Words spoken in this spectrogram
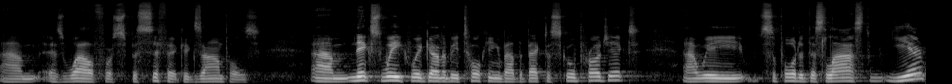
um, as well for specific examples. Um, next week, we're going to be talking about the Back to School project. Uh, we supported this last year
